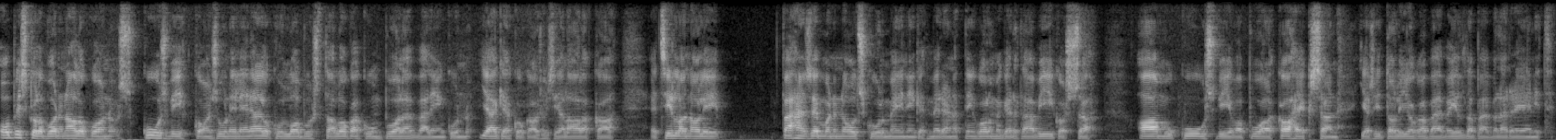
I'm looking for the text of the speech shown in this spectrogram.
opiskeluvuoden alku on kuusi viikkoa suunnilleen elokuun lopusta lokakuun puolen väliin, kun jääkiekkokausi siellä alkaa. Et silloin oli vähän semmoinen old school meininki, että me rennattiin kolme kertaa viikossa aamu 6-puoli kahdeksan ja sitten oli joka päivä iltapäivällä reenit.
